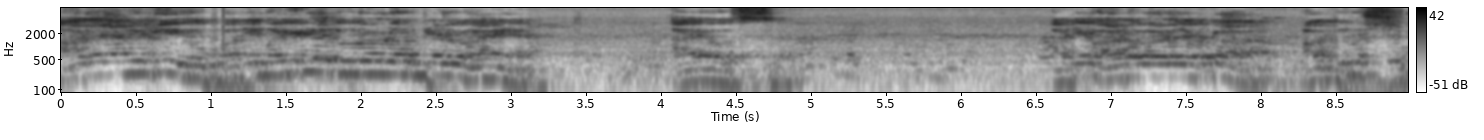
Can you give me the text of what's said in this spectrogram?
ఆలయానికి ఓ పది మైళ్ళ దూరంలో ఉంటాడు ఆయన ఆయన వస్తారు అంటే వాళ్ళ వాళ్ళ యొక్క అదృష్ట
